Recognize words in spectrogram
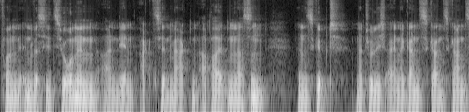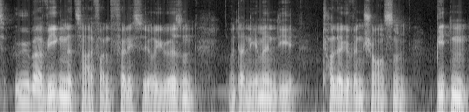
von Investitionen an den Aktienmärkten abhalten lassen, denn es gibt natürlich eine ganz, ganz, ganz überwiegende Zahl von völlig seriösen Unternehmen, die tolle Gewinnchancen bieten.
